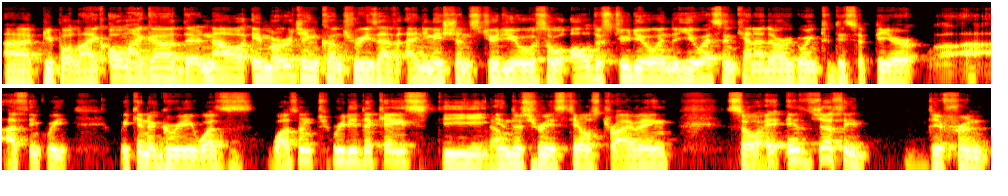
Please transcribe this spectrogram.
Uh, people like, oh my God, they're now emerging countries have animation studios, so all the studio in the U.S. and Canada are going to disappear. I think we we can agree was wasn't really the case. The no. industry is still striving, so it, it's just a different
